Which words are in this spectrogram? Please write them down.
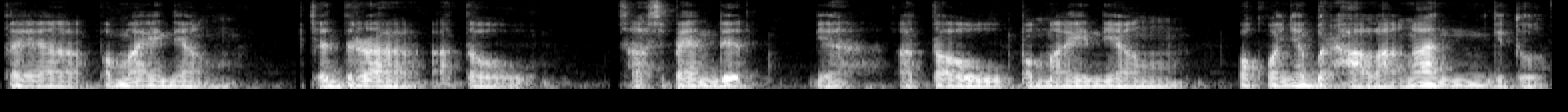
kayak pemain yang cedera atau suspended ya atau pemain yang pokoknya berhalangan gitu.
